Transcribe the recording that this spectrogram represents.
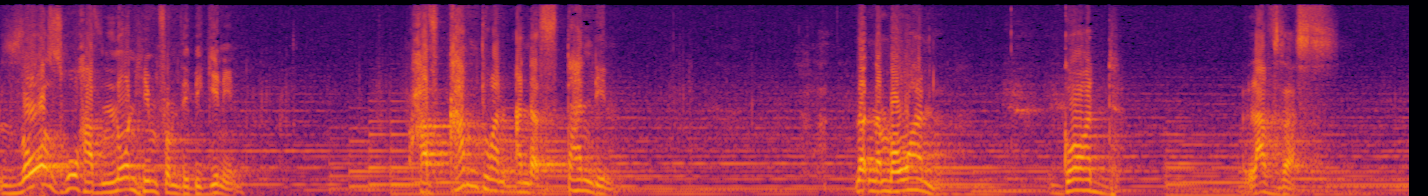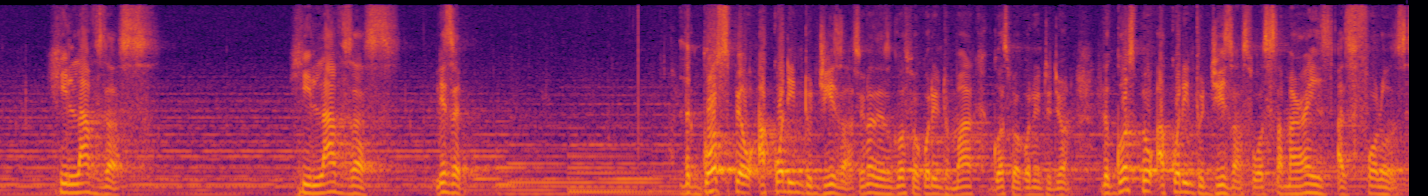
those who have known him from the beginning have come to an understanding that number one, God loves us. He loves us. He loves us. Listen. The gospel according to Jesus, you know, there's gospel according to Mark, gospel according to John. The gospel according to Jesus was summarized as follows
